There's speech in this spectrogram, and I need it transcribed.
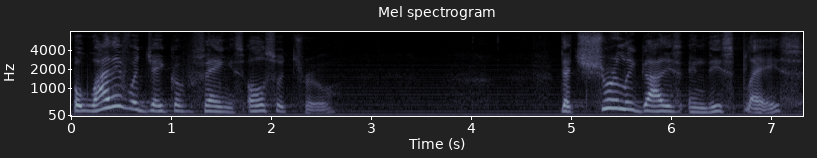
But what if what Jacob's saying is also true? That surely God is in this place,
